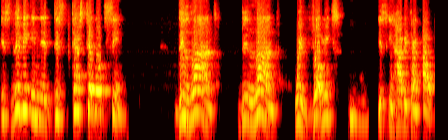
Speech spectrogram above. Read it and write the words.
is living in a detestable sin, the land, the land will vomit its inhabitant out.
